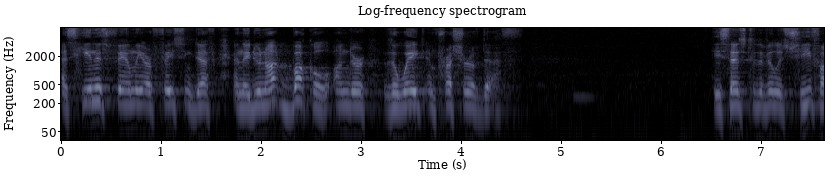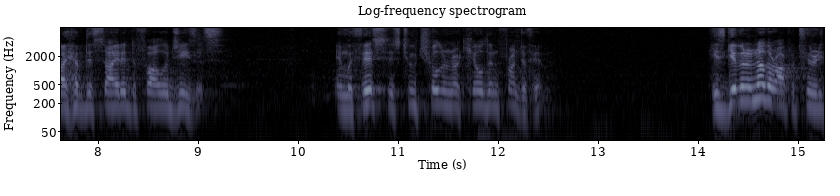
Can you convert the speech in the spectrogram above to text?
as he and his family are facing death and they do not buckle under the weight and pressure of death. He says to the village chief, I have decided to follow Jesus. And with this, his two children are killed in front of him. He's given another opportunity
